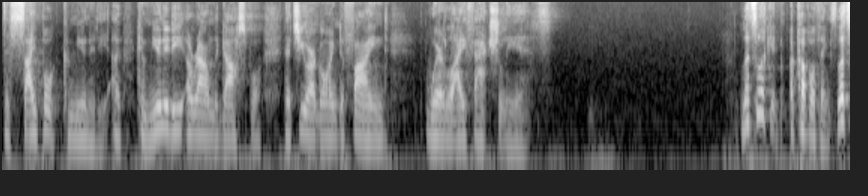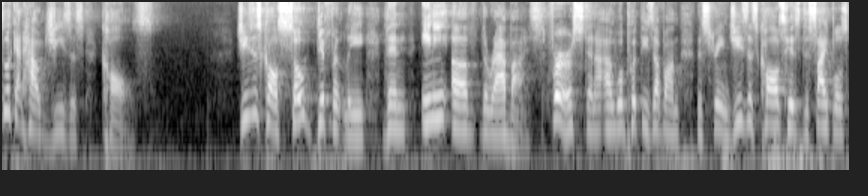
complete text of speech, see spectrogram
disciple community, a community around the gospel that you are going to find where life actually is. Let's look at a couple things. Let's look at how Jesus calls. Jesus calls so differently than any of the rabbis. First, and I, I, will put these up on the screen, Jesus calls his disciples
